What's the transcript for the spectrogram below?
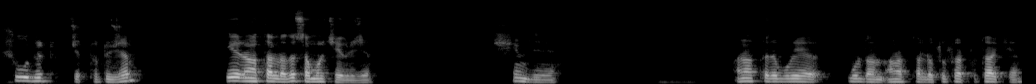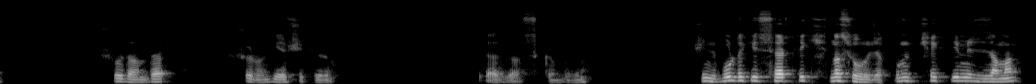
şu ucu tutacağım. Diğer anahtarla da samuru çevireceğim. Şimdi anahtarı buraya buradan anahtarla tutar tutarken şuradan da şunu gevşetiyorum. Biraz daha sıkabilirim. Şimdi buradaki sertlik nasıl olacak? Bunu çektiğimiz zaman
